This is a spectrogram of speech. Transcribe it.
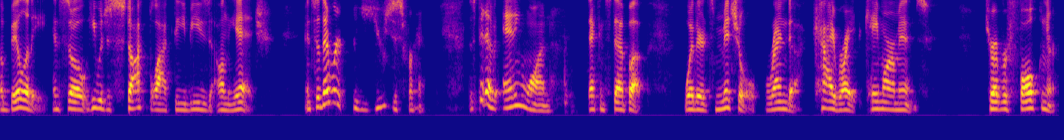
ability. And so he would just stock block DBs on the edge. And so there were uses for him. Does Pitt have anyone that can step up? Whether it's Mitchell, Renda, Kai Wright, Kmar Mims, Trevor Faulkner,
